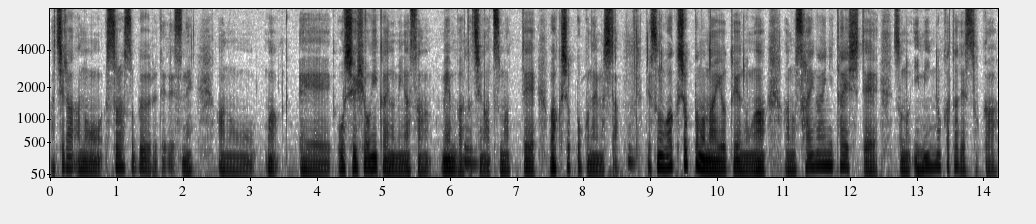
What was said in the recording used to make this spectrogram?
あちらあのストラスブールでですねあの、まあえー欧州評議会の皆さんメンバーたちが集まってワークショップを行いました、でそのワークショップの内容というのがあの災害に対してその移民の方ですとか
